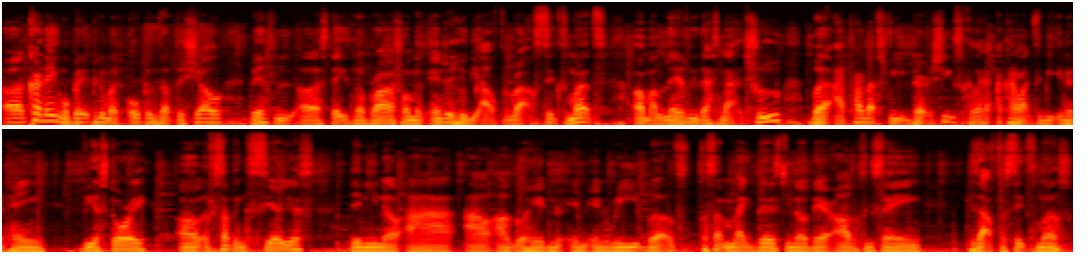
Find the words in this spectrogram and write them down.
uh, Kurt Angle pretty much opens up the show. Basically, uh, states Braun Strowman's injured. He'll be out for about six months. Um, allegedly, that's not true. But I try not to read dirt sheets because I, I kind of like to be entertained via story. Um, if something serious, then you know I I'll, I'll go ahead and, and, and read. But for something like this, you know, they're obviously saying he's out for six months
